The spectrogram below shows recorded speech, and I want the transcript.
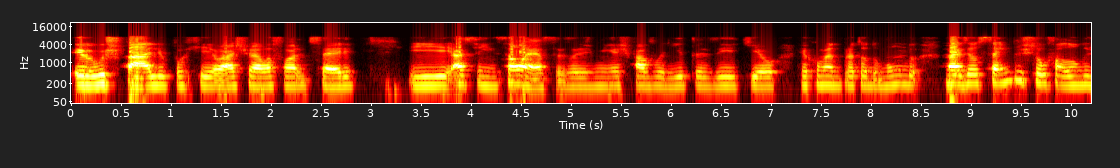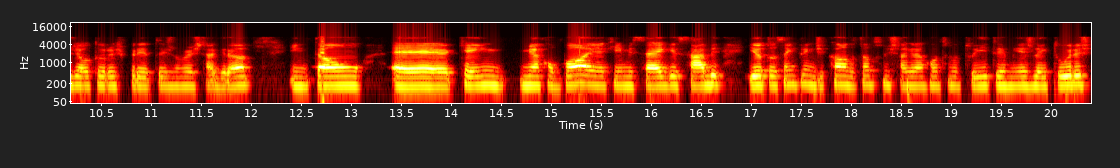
eu espalho, porque eu acho ela fora de série. E assim, são essas as minhas favoritas e que eu recomendo para todo mundo. Mas eu sempre estou falando de autoras pretas no meu Instagram. Então, é, quem me acompanha, quem me segue, sabe, e eu estou sempre indicando, tanto no Instagram quanto no Twitter, minhas leituras.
